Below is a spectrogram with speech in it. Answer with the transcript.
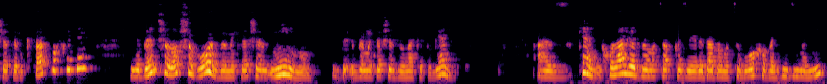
שאתם קצת מפחיתים לבין שלוש שבועות במקרה של מינימום, במקרה של תזונה קטוגנית. אז כן, יכולה להיות במצב כזה ירידה במצב רוח, אבל היא זמנית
